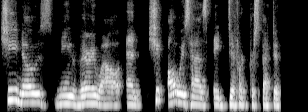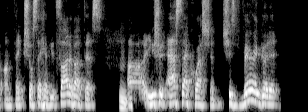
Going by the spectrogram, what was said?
She knows me very well, and she always has a different perspective on things. She'll say, "Have you thought about this? Mm. Uh, you should ask that question." She's very good at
